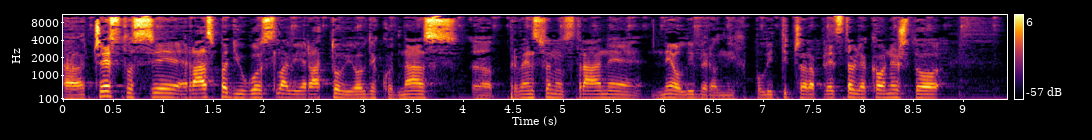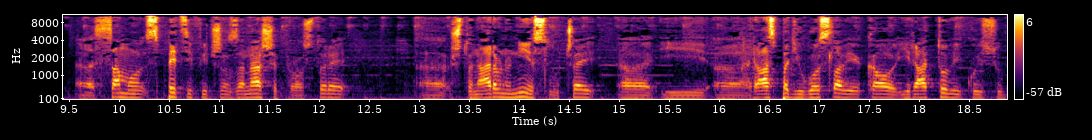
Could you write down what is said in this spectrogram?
a, često se raspad Jugoslavije, ratovi ovde kod nas, prvenstveno od strane neoliberalnih političara, predstavlja kao nešto samo specifično za naše prostore, što naravno nije slučaj i raspad Jugoslavije kao i ratovi koji su m,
